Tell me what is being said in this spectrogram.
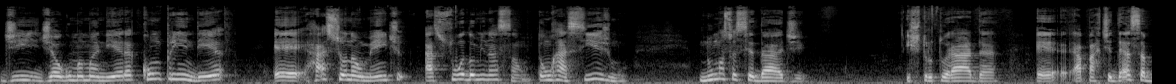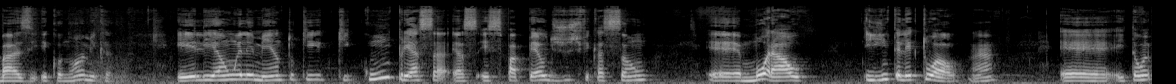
de, de alguma maneira, compreender é, racionalmente a sua dominação. Então, o racismo, numa sociedade estruturada é, a partir dessa base econômica, ele é um elemento que, que cumpre essa, essa esse papel de justificação é, moral e intelectual. Né? É, então,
